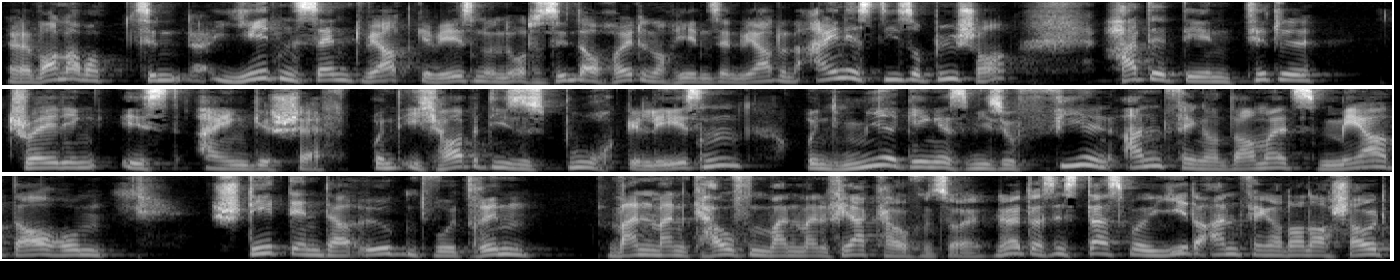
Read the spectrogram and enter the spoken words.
äh, waren aber sind jeden Cent wert gewesen und oder sind auch heute noch jeden Cent wert und eines dieser Bücher hatte den Titel Trading ist ein Geschäft. Und ich habe dieses Buch gelesen und mir ging es wie so vielen Anfängern damals mehr darum, steht denn da irgendwo drin, wann man kaufen, wann man verkaufen soll. Ne, das ist das, wo jeder Anfänger danach schaut,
